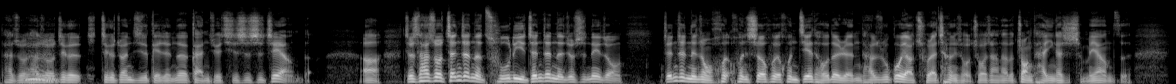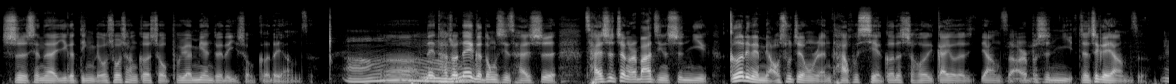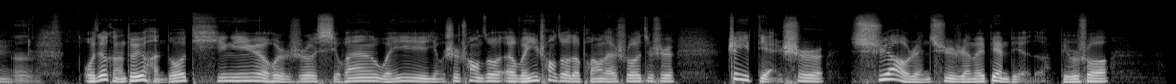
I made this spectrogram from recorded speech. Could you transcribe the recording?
他他说他说嗯这个这个专辑给人的感觉其实是这样的。啊，就是他说真正的粗粝，真正的就是那种真正那种混混社会、混街头的人，他如果要出来唱一首说唱，他的状态应该是什么样子？是现在一个顶流说唱歌手不愿面对的一首歌的样子。啊啊，，那他说那个东西才是才是正儿八经是你歌里面描述这种人，他会写歌的时候该有的样子，而不是你的这个样子。嗯嗯我觉得可能对于很多听音乐或者是喜欢文艺影视创作呃文艺创作的朋友来说，就是这一点是需要人去人为辨别的。比如说，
